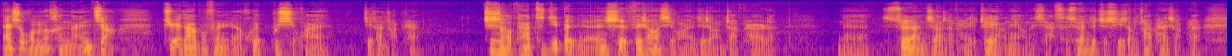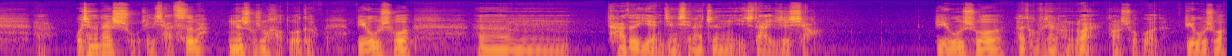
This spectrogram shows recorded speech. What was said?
但是我们很难讲绝大部分人会不喜欢这张照片。至少他自己本人是非常喜欢这张照片的。那虽然这张照片里这样那样的瑕疵，虽然这只是一张抓拍的照片，啊，我先跟大家数这个瑕疵吧。你能数出好多个？比如说，嗯，他的眼睛现在正一只大一只小。比如说，他头发现在很乱，刚刚说过的。比如说，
